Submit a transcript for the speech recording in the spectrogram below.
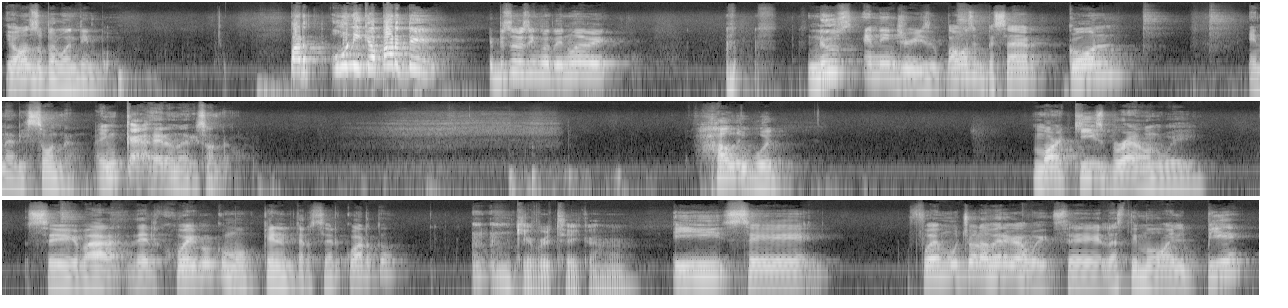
Llevamos súper buen tiempo. Part- única parte. Episodio 59. News and injuries. Vamos a empezar con... En Arizona. Hay un cagadero en Arizona. Hollywood. Marquise Brown, güey. Se va del juego como que en el tercer cuarto. Give or take, ajá. Y se fue mucho a la verga, güey. Se lastimó el pie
